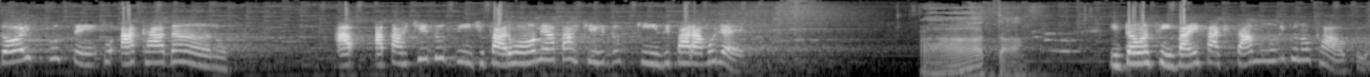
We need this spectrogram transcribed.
2% a cada ano. A, a partir dos 20 para o homem, a partir dos 15 para a mulher. Ah, tá. Então, assim, vai impactar muito no cálculo.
